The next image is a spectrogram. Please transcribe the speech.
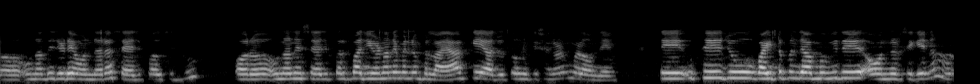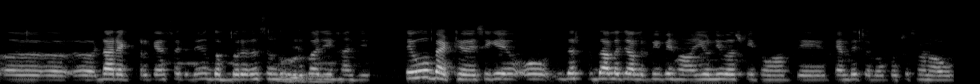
ਉਹਨਾਂ ਦੇ ਜਿਹੜੇ ਓਨਰ ਆ ਸਹਿਜਪਾਲ ਸਿੱਧੂ ਔਰ ਉਹਨਾਂ ਨੇ ਸਹਿਜਪਾਲ ਭਾਜੀ ਉਹਨਾਂ ਨੇ ਮੈਨੂੰ ਬੁਲਾਇਆ ਕਿ ਆਜੋ ਤੁਹਾਨੂੰ ਕਿਸੇ ਨਾਲ ਮਿਲਾਉਂਦੇ ਆ ਤੇ ਉੱਥੇ ਜੋ ਵਾਈਟ ਪੰਜਾਬ ਮੂਵੀ ਦੇ ਓਨਰ ਸੀਗੇ ਨਾ ਡਾਇਰੈਕਟਰ ਕਹਿ ਸਕਦੇ ਆ ਗੱਬਰ ਸੰਗਰੂਰ ਭਾਜੀ ਹਾਂਜੀ। ਤੇ ਉਹ ਬੈਠੇ ਹੋਏ ਸੀਗੇ ਉਹ ਜਸਟ ਗੱਲ ਚੱਲ ਪਈ ਵੀ ਹਾਂ ਯੂਨੀਵਰਸਿਟੀ ਤੋਂ ਆ ਤੇ ਕਹਿੰਦੇ ਚਲੋ ਕੁਝ ਸੁਣਾਓ।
